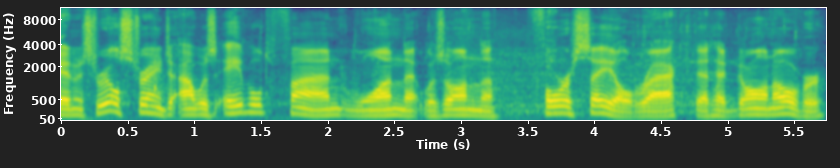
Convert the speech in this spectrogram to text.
And it's real strange. I was able to find one that was on the for sale rack that had gone over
